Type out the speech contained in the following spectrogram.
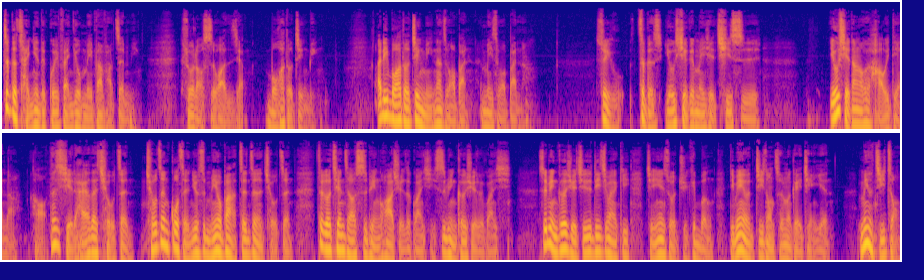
这个产业的规范又没办法证明。说老实话是这样，没法都证明。啊，你没法都证明，那怎么办？没怎么办呢？所以这个有写跟没写，其实。有写当然会好一点啦，好，但是写的还要再求证，求证过程就是没有办法真正的求证，这个牵扯到食品化学的关系，食品科学的关系。食品科学其实立即可以检验所举个门，里面有几种成分可以检验，没有几种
